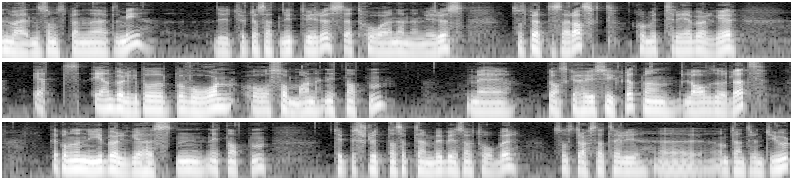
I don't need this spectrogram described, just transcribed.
en verdensomspennende epidemi. Det utvikla seg et nytt virus, et HNNN-virus, som spredte seg raskt. Kom i tre bølger en bølge på, på, våren og sommeren 1918 med ganske høy sykelighet, men lav dødelighet. Det kom en ny bølge høsten 1918, typisk slutten av september, begynnelsen av oktober, som strakk seg til eh, omtrent rundt jul.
